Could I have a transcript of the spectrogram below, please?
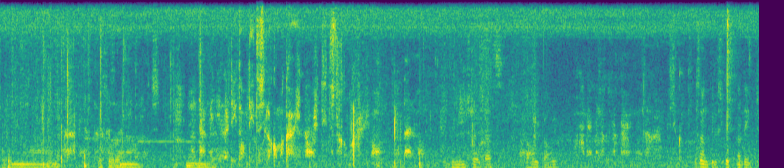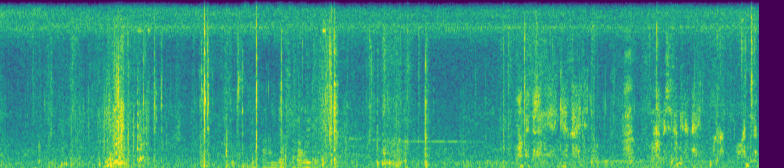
Ito yung mga basura na Nadami nila dito. Dito sila kumakain, no? Dito sila kumakain, no? Puntahan mo. Ito yung sa taas. Kahoy, kahoy. Baka may malaki na kain nila. Biskuit. Saan telescope natin? Parang dyan sa kahoy. eh. Marami pa lang yan kinakain nito. Ha? Marami sila kinakain. Marami. O, andyan.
